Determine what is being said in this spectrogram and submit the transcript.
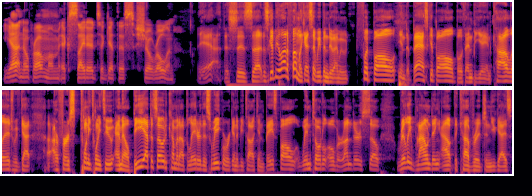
Yeah, no problem. I'm excited to get this show rolling. Yeah, this is uh, this is gonna be a lot of fun. Like I said, we've been doing I mean, football into basketball, both NBA and college. We've got uh, our first 2022 MLB episode coming up later this week, where we're going to be talking baseball, win total over unders. So really rounding out the coverage, and you guys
